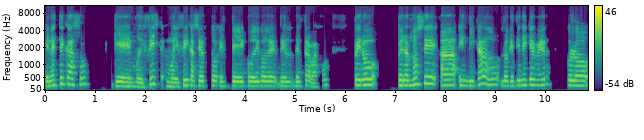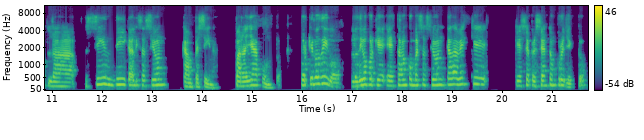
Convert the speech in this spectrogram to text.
En este caso, que modifica, modifica ¿cierto? este código del trabajo, pero, pero no se ha indicado lo que tiene que ver con la sindicalización campesina. Para allá, punto. ¿Por qué lo digo? Lo digo porque he estado en conversación cada vez que, que se presenta un proyecto.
